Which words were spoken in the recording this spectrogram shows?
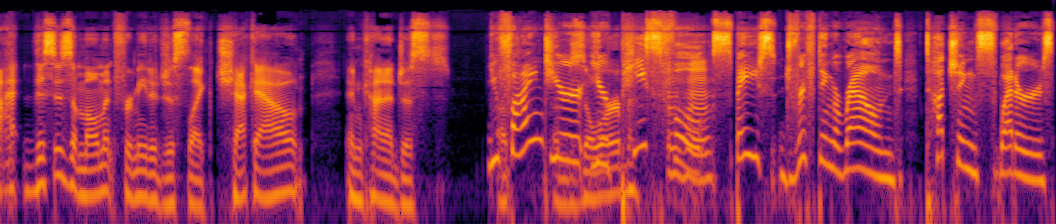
I this is a moment for me to just like check out and kind of just You find your your peaceful Mm-hmm. space drifting around, touching sweaters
